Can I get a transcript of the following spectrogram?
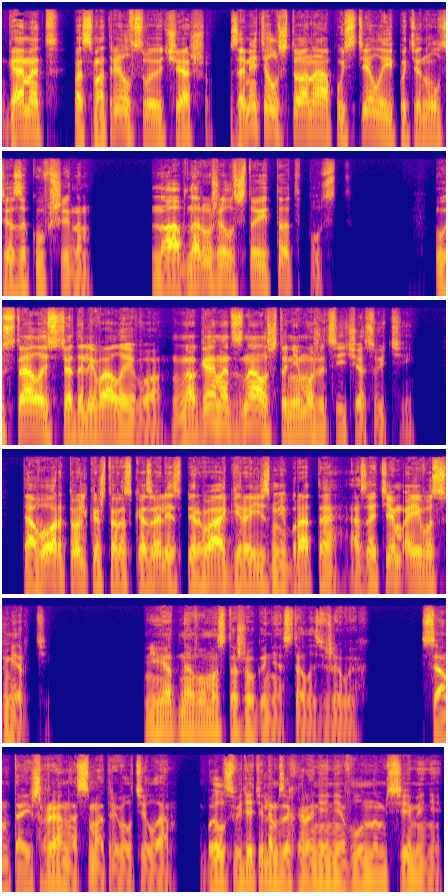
Гамет посмотрел в свою чашу, заметил, что она опустела и потянулся за кувшином, но обнаружил, что и тот пуст. Усталость одолевала его, но Гэммет знал, что не может сейчас уйти. Тавор только что рассказали сперва о героизме брата, а затем о его смерти. Ни одного мостожога не осталось в живых. Сам Тайшрен осматривал тела, был свидетелем захоронения в лунном семени.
